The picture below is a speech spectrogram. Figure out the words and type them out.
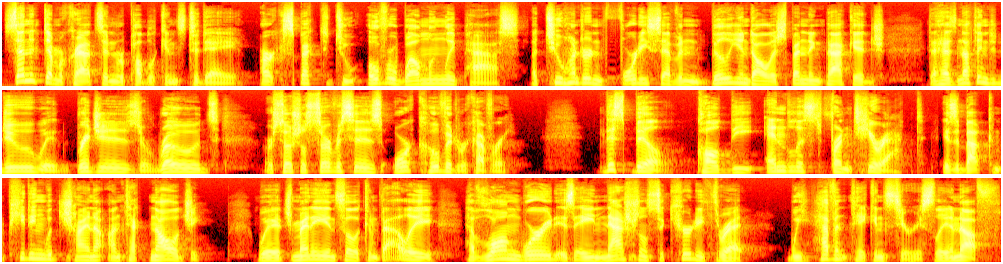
Senate Democrats and Republicans today are expected to overwhelmingly pass a $247 billion spending package that has nothing to do with bridges or roads or social services or COVID recovery. This bill, called the Endless Frontier Act, is about competing with China on technology, which many in Silicon Valley have long worried is a national security threat we haven't taken seriously enough.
